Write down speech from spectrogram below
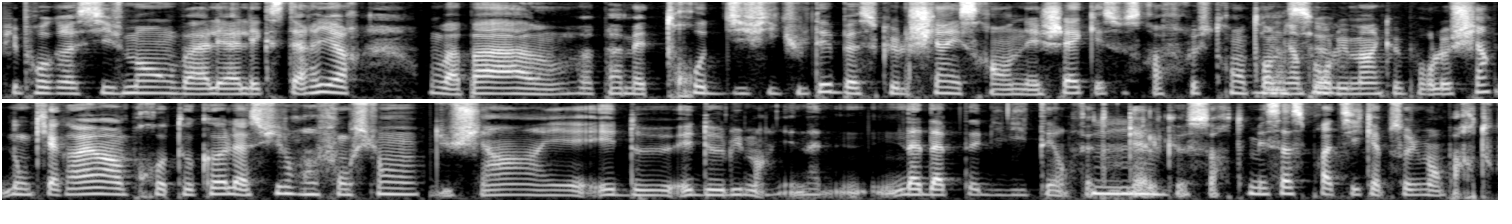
Puis progressivement, on va aller à l'extérieur. On va pas, on va pas mettre trop de difficultés parce que le chien, il sera en échec et ce sera frustrant tant Bien pour l'humain que pour le chien. Donc il y a quand même un protocole à suivre en fonction du chien et, et de, et de l'humain. Il y a une, une adaptabilité en fait, en quelque sorte. Mais ça se pratique absolument partout.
